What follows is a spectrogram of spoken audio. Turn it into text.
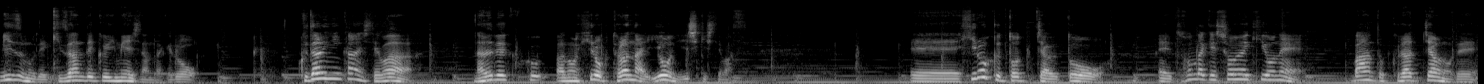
リズムで刻んでいくイメージなんだけど下りに関してはなるべくあの広く取らないように意識してます。えー、広く取っちゃうと,、えーと、そんだけ衝撃をねバーンと食らっちゃうので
